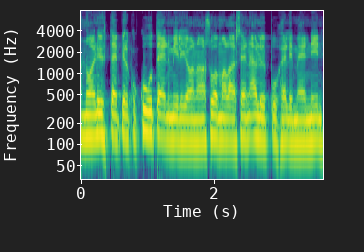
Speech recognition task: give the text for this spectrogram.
noin 1,6 miljoonaa suomalaiseen älypuhelimeen, niin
